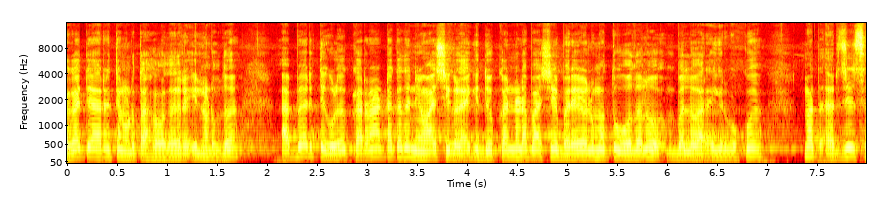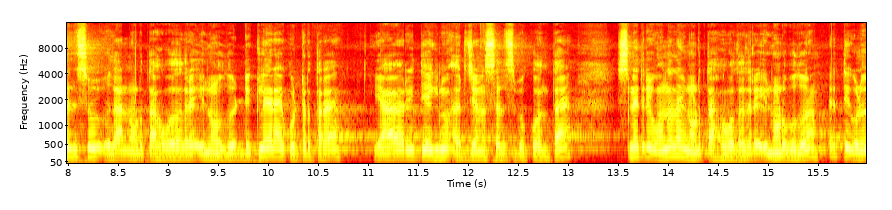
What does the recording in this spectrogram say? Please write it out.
ಅಗತ್ಯ ಯಾವ ರೀತಿ ನೋಡ್ತಾ ಹೋಗೋದಾದರೆ ಇಲ್ಲಿ ನೋಡ್ಬೋದು, ಅಭ್ಯರ್ಥಿಗಳು ಕರ್ನಾಟಕದ ನಿವಾಸಿಗಳಾಗಿದ್ದು ಕನ್ನಡ ಭಾಷೆ ಬರೆಯಲು ಮತ್ತು ಓದಲು ಬಲ್ಲವರಾಗಿರ್ಬೇಕು. ಮತ್ತು ಅರ್ಜಿ ಸಲ್ಲಿಸುವ ವಿಧಾನ ನೋಡ್ತಾ ಹೋಗೋದಾದರೆ ಇಲ್ಲಿ ನೋಡ್ಬೋದು ಡಿಕ್ಲೇರ್ ಆಗಿ ಕೊಟ್ಟಿರ್ತಾರೆ. ಯಾವ ರೀತಿಯಾಗಿ ನೀವು ಅರ್ಜಿಯನ್ನು ಸಲ್ಲಿಸಬೇಕು ಅಂತ ಸ್ನೇಹಿತರೆ ಒಂದೊಂದಾಗಿ ನೋಡ್ತಾ ಹೋಗೋದಾದರೆ ಇಲ್ಲಿ ನೋಡ್ಬೋದು. ಅಭ್ಯರ್ಥಿಗಳು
